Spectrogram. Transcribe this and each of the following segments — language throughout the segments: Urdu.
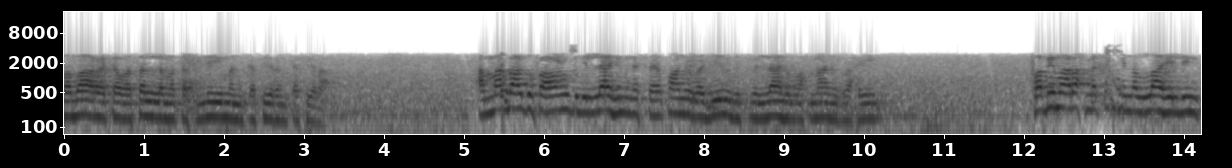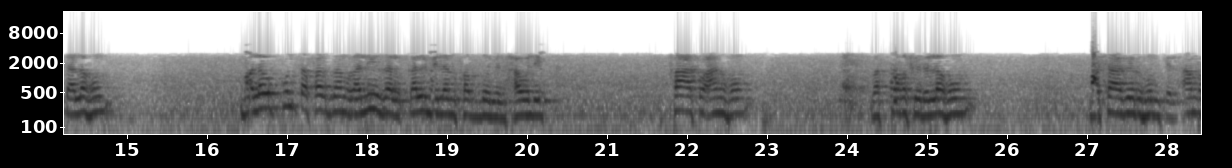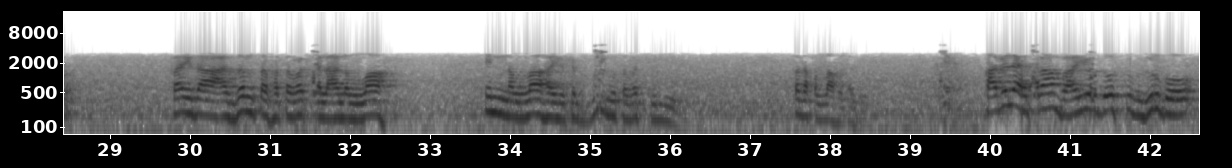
وبارك وسلم تسليما كثيرا كثيرا. أما بعد فأعوذ بالله من الشيطان الرجيم. بسم الله الرحمن الرحيم. فبما رحمة من الله لنت لهم ولو كنت فظا غليظ القلب لانفضوا من حولك فاعف عنهم واستغفر لهم وشاورهم في الأمر فإذا عزمت فتوكل على الله إن الله يحب المتوكلين صدق الله العظيم قابل احترام بھائیوں دوستو بزرگوں،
